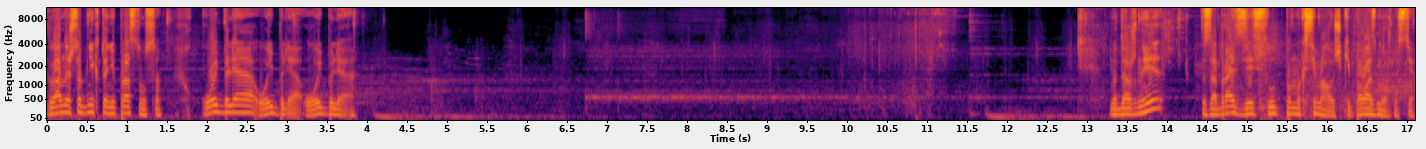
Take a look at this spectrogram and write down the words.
Главное, чтобы никто не проснулся. Ой, бля, ой, бля, ой, бля. Мы должны забрать здесь лут по максималочке, по возможности.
